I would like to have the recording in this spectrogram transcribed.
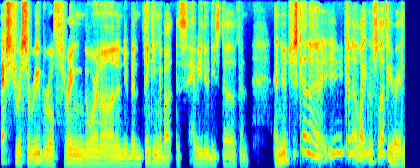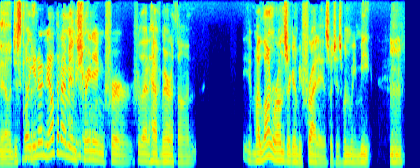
extra cerebral thing going on and you've been thinking about this heavy duty stuff and and you're just kind of you're kind of light and fluffy right now just well, kinda, you know, now that I'm in riding training for for that half marathon, my long runs are going to be Fridays, which is when we meet. Mhm.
